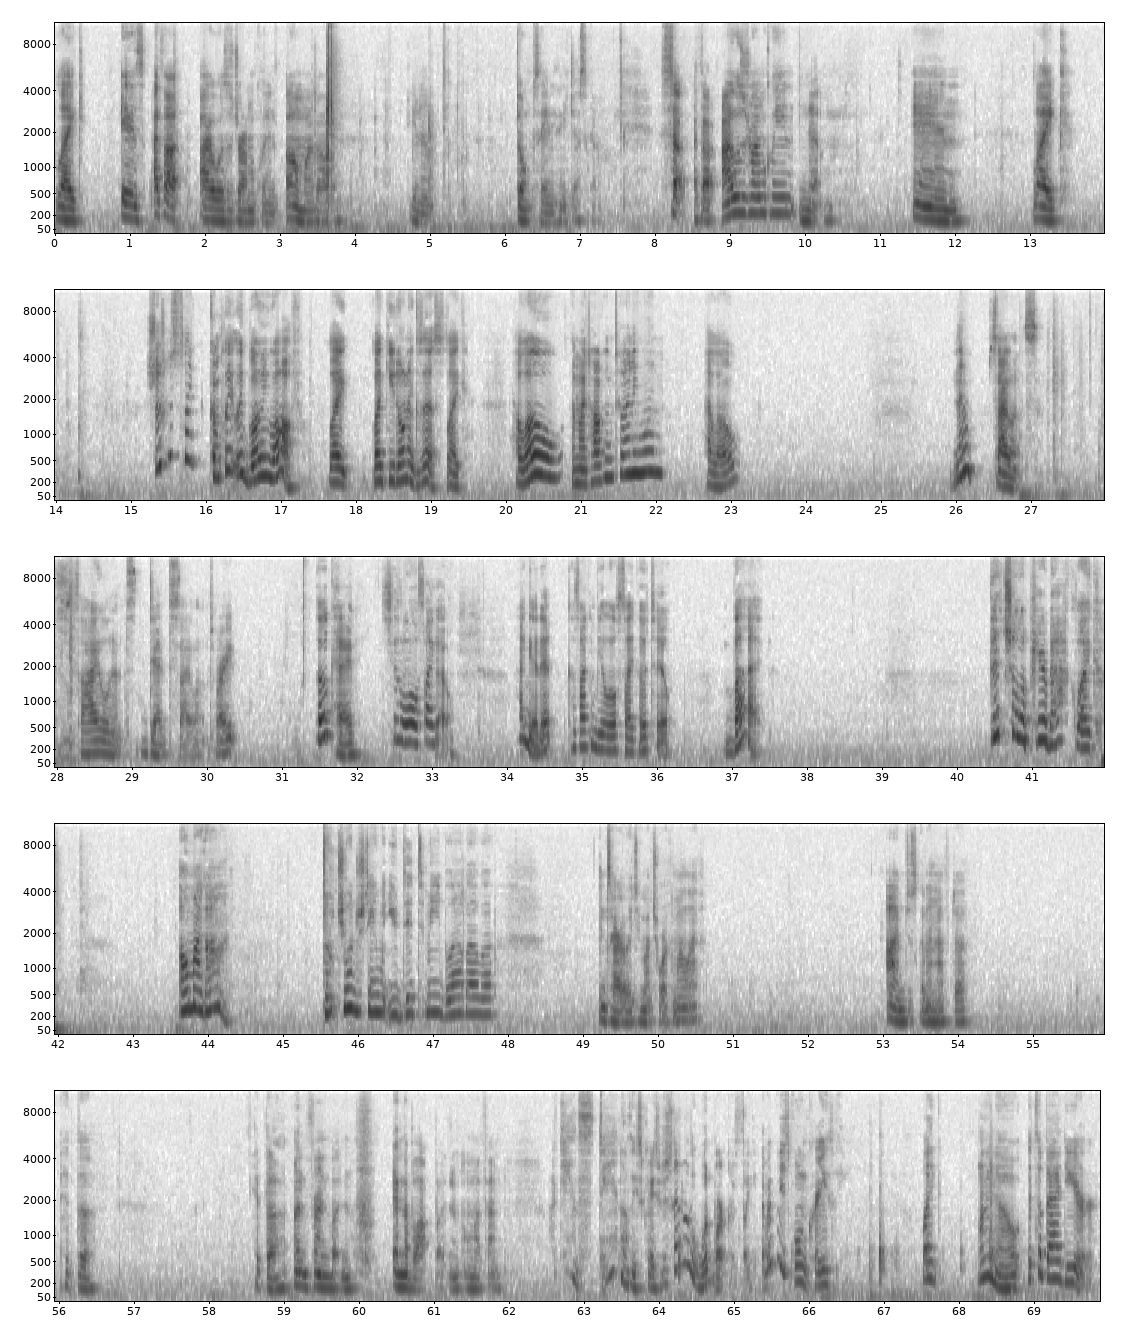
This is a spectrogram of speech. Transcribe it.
like is I thought I was a drama queen. Oh my god. You know. Don't say anything, Jessica. So, I thought I was a drama queen. No. And like she'll just like completely blow you off. Like like you don't exist. Like hello, am I talking to anyone? Hello? No, silence silence, dead silence, right? Okay, she's a little psycho. I get it, because I can be a little psycho too. But then she'll appear back like, oh my God, don't you understand what you did to me? Blah, blah, blah. Entirely too much work in my life. I'm just going to have to hit the hit the unfriend button and the block button on my phone. I can't stand all these crazy. Just of the woodworkers. Like everybody's going crazy. Like, I know it's a bad year.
